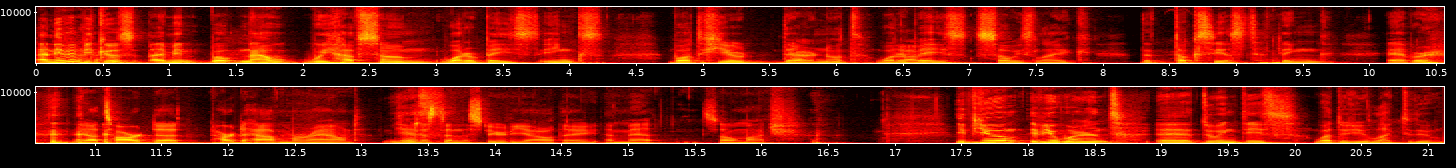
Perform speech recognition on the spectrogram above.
and even because i mean well now we have some water-based inks but here they are not water-based so it's like the toxiest thing ever yeah, it's hard to hard to have them around. Yes. Just in the studio, they emit so much. if you if you weren't uh, doing this what do you like to do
